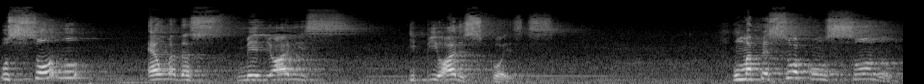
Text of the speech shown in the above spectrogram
O sono é uma das melhores e piores coisas. Uma pessoa com sono,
